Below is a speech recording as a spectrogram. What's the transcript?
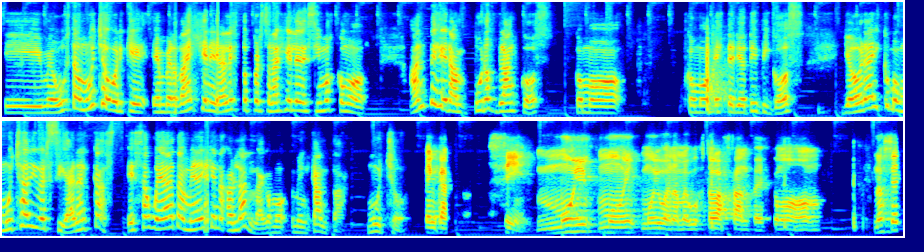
Y me gusta mucho porque en verdad en general estos personajes le decimos como, antes eran puros blancos, como, como estereotípicos, y ahora hay como mucha diversidad en el cast. Esa weá también hay que hablarla, como me encanta, mucho. Me encanta, sí, muy, muy, muy bueno, me gustó bastante. Es como no sé,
